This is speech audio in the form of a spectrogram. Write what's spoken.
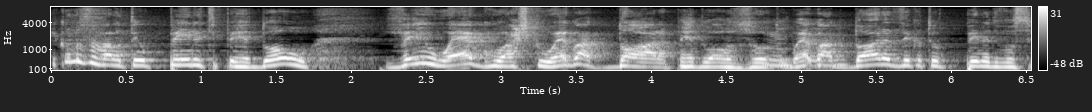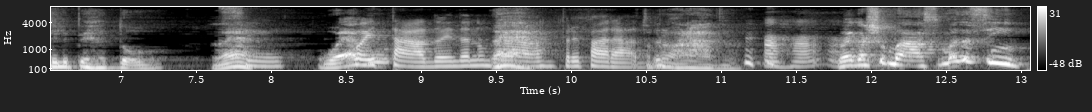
E quando você fala eu tenho pena e te perdoo, vem o ego. Acho que o ego adora perdoar os outros. Uhum. O ego adora dizer que eu tenho pena de você e lhe perdoo. Né? Sim. O ego, Coitado, ainda não está é, preparado. Tá preparado. Uhum. O ego acho massa. Mas assim,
